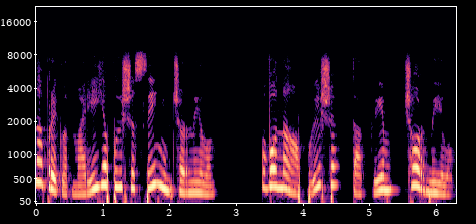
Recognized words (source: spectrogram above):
Наприклад, Марія пише синім чорнилом. Вона пише таким чорнилом.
